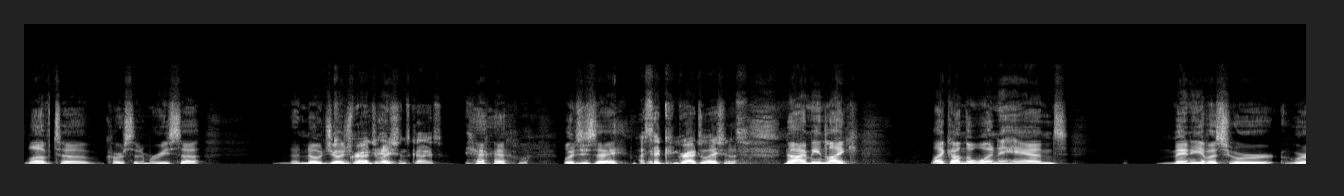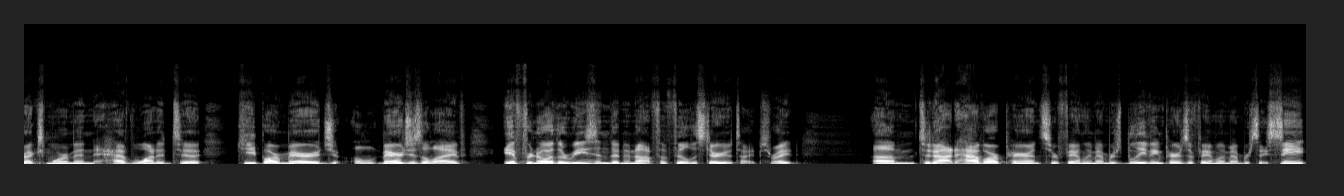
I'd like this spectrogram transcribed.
Love to Carson and Marisa. No, no judgment. Congratulations, guys. What'd you say? I said congratulations. no, I mean like, like on the one hand, many of us who are who are ex-Mormon have wanted to keep our marriage marriages alive, if for no other reason than to not fulfill the stereotypes, right? Um, to not have our parents or family members, believing parents or family members say, see,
